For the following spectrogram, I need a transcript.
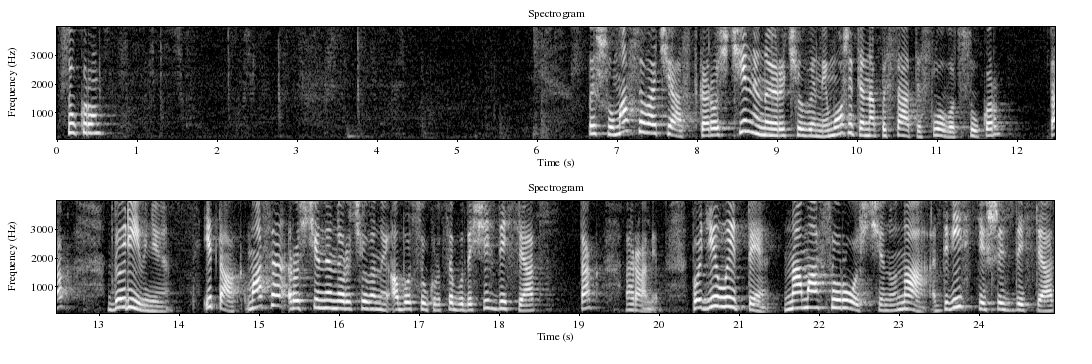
цукру. Пишу масова частка розчиненої речовини. Можете написати слово цукор. так, Дорівнює. І так, маса розчиненої речовини або цукру це буде 60 так, грамів. Поділити на масу розчину на 260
